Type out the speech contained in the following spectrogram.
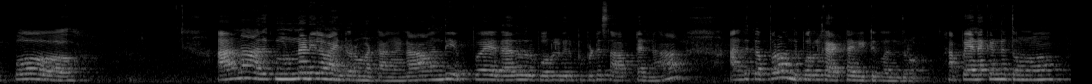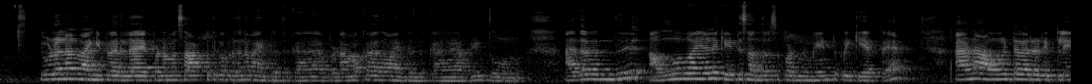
இப்போ ஆனால் அதுக்கு முன்னாடியெலாம் வாங்கிட்டு வர மாட்டாங்க. நான் வந்து எப்போ ஏதாவது ஒரு பொருள் விருப்பப்பட்டு சாப்பிட்டேன்னா அதுக்கப்புறம் அந்த பொருள் கரெக்டாக வீட்டுக்கு வந்துடும் அப்போ எனக்கு என்ன தோணும்? இவ்வளோ நாள் வாங்கிட்டு வரல. இப்போ நம்ம சாப்பிட்டதுக்கு அப்புறம் தானே வாங்கிட்டு வந்திருக்காங்க. அப்போ நமக்காக தான் வாங்கிட்டு வந்திருக்காங்க அப்படின்னு தோணும். அதை வந்து அவங்க வாயால் கேட்டு சந்தோஷப்படணுமேன்ட்டு போய் கேட்பேன். ஆனால் அவங்ககிட்ட வர ரிப்ளை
